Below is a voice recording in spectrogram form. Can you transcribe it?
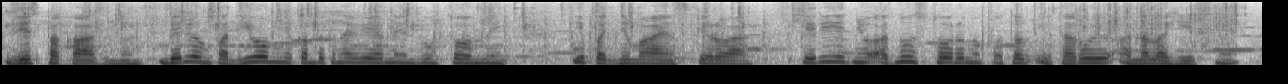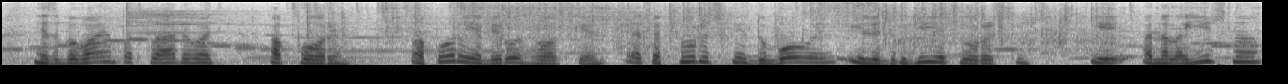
здесь показано. Берем подъемник обыкновенный двухтонный и поднимаем сперва переднюю одну сторону, потом и вторую аналогично. Не забываем подкладывать опоры. Опоры я беру жесткие. Это чурочки, дубовые или другие чурочки. И аналогично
